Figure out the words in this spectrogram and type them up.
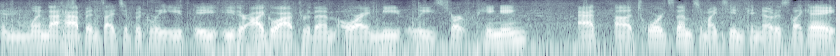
and when that happens, I typically e either I go after them or I immediately start pinging at uh, towards them so my team can notice like, hey,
